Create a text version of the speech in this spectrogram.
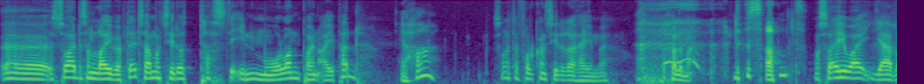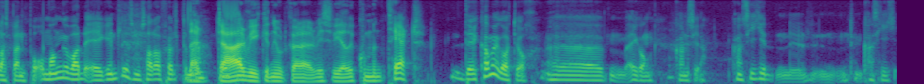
uh, så er det sånn live update, så jeg måtte si det å taste inn målene på en iPad. Jaha. Sånn at folk kan si det der hjemme og følge med. Er det sant? Og så er jo jeg jævla spent på, og mange var det egentlig som sa det og følte Det er der vi kunne gjort karriere, hvis vi hadde kommentert. Det kan vi godt gjøre, uh, en gang, kanskje. Kanskje ikke, kanskje ikke.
